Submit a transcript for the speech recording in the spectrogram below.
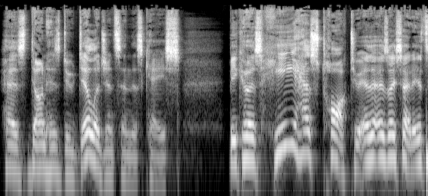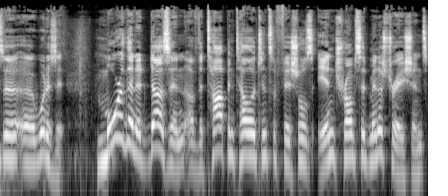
has done his due diligence in this case because he has talked to, as I said, it's a, a, what is it? More than a dozen of the top intelligence officials in Trump's administrations,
